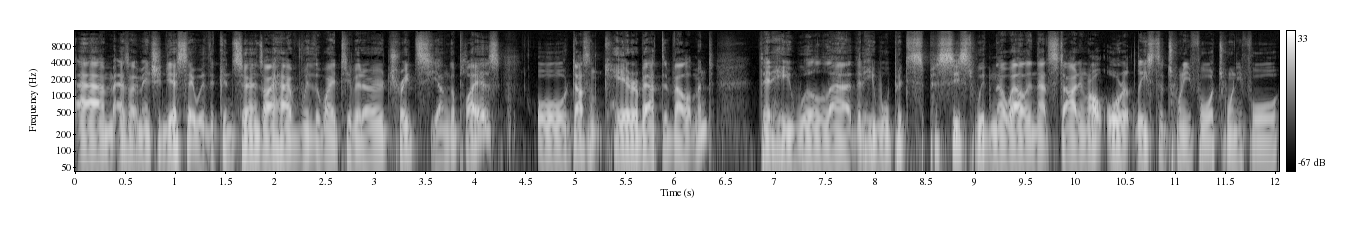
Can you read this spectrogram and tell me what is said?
um, as I mentioned yesterday, with the concerns I have with the way Thibodeau treats younger players or doesn't care about development, that he will uh, that he will persist with Noel in that starting role, or at least a 24-24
